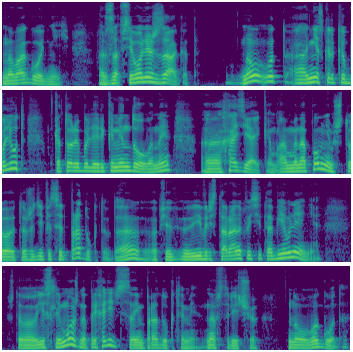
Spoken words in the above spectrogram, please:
новогодний за, всего лишь за год. Ну, вот а несколько блюд, которые были рекомендованы э, хозяйкам. А мы напомним, что это же дефицит продуктов, да? Вообще и в ресторанах висит объявление, что если можно, приходите со своими продуктами на встречу Нового года.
